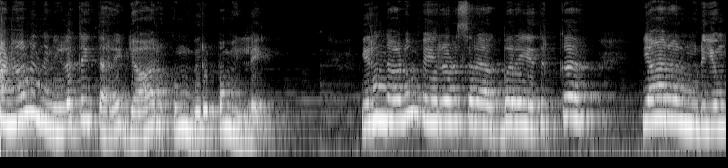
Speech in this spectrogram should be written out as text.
ஆனால் அந்த நிலத்தை தர யாருக்கும் விருப்பம் இல்லை. இருந்தாலும் பேரரசர் அக்பரை எதிர்க்க யாரால் முடியும்?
